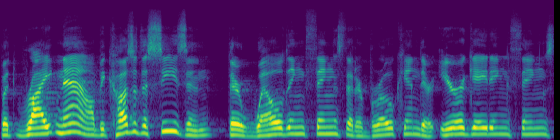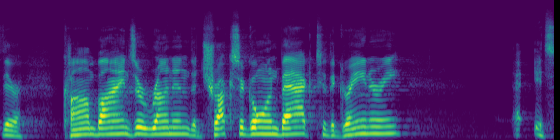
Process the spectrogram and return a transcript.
But right now, because of the season, they're welding things that are broken, they're irrigating things, their combines are running, the trucks are going back to the granary. It's,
